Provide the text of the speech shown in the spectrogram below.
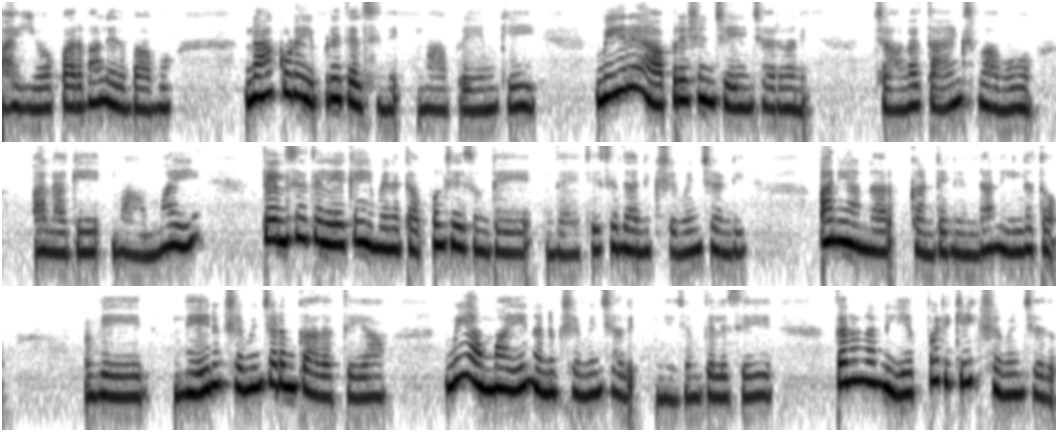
అయ్యో పర్వాలేదు బాబు. నాకు కూడా ఇప్పుడే తెలిసింది మా ప్రేమ్కి మీరే ఆపరేషన్ చేయించారు అని. చాలా థ్యాంక్స్ బాబు. అలాగే మా అమ్మాయి తెలిసి తెలియక ఏమైనా తప్పులు చేసుంటే దయచేసి దాన్ని క్షమించండి అని అన్నారు కంటి నిండా నీళ్ళతో వే నేను క్షమించడం కాదత్తయ్య. మీ అమ్మాయి నన్ను క్షమించాలి. నిజం తెలిసే తను నన్ను ఎప్పటికీ క్షమించదు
